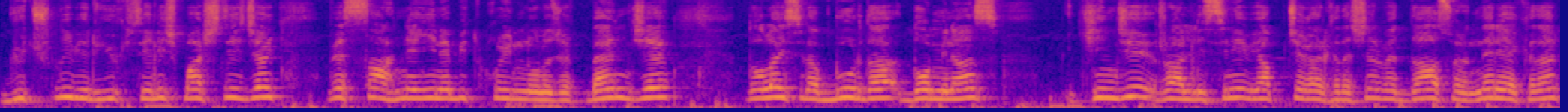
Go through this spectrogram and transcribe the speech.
güçlü bir yükseliş başlayacak. Ve sahne yine Bitcoin'in olacak bence. Dolayısıyla burada dominans ikinci rallisini yapacak arkadaşlar ve daha sonra nereye kadar?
